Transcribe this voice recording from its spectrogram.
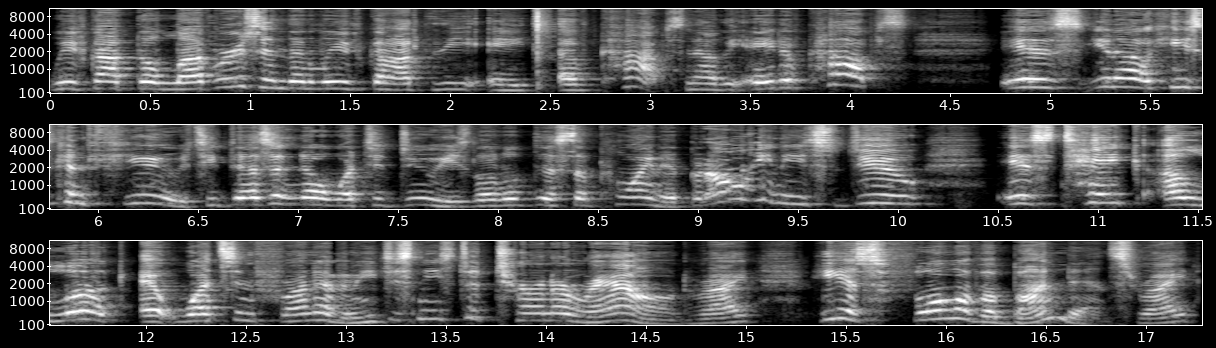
We've got the lovers and then we've got the eight of cups. Now the eight of cups is, you know, he's confused. He doesn't know what to do. He's a little disappointed. But all he needs to do is take a look at what's in front of him. He just needs to turn around, right? He is full of abundance, right?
